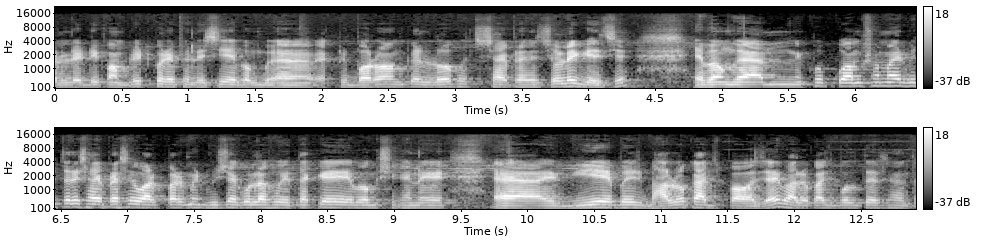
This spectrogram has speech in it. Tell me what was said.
অলরেডি কমপ্লিট করে ফেলেছি এবং একটি বড় অঙ্কের লোক হচ্ছে সাইপ্রাসে চলে গিয়েছে। এবং খুব কম সময়ের ভিতরে সাইপ্রাসে ওয়ার্ক পারমিট ভিসাগুলো হয়ে থাকে এবং সেখানে গিয়ে বেশ ভালো কাজ পাওয়া যায়। ভালো কাজ বলতে সাধারণত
